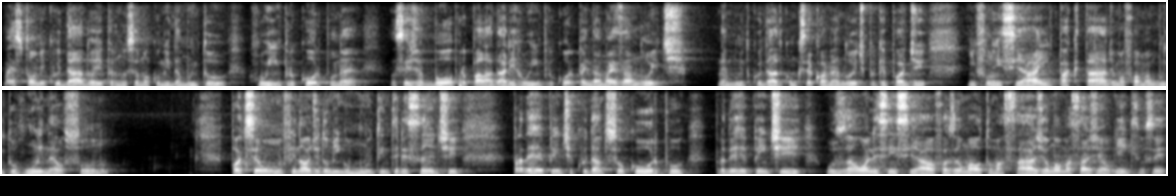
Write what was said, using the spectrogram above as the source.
mas tome cuidado aí para não ser uma comida muito ruim para o corpo, né? Ou seja, boa para o paladar e ruim para o corpo, ainda mais à noite. Né? Muito cuidado com o que você come à noite, porque pode influenciar, impactar de uma forma muito ruim né, o sono. Pode ser um final de domingo muito interessante para de repente cuidar do seu corpo, para de repente usar um óleo essencial, fazer uma automassagem, uma massagem em alguém que você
